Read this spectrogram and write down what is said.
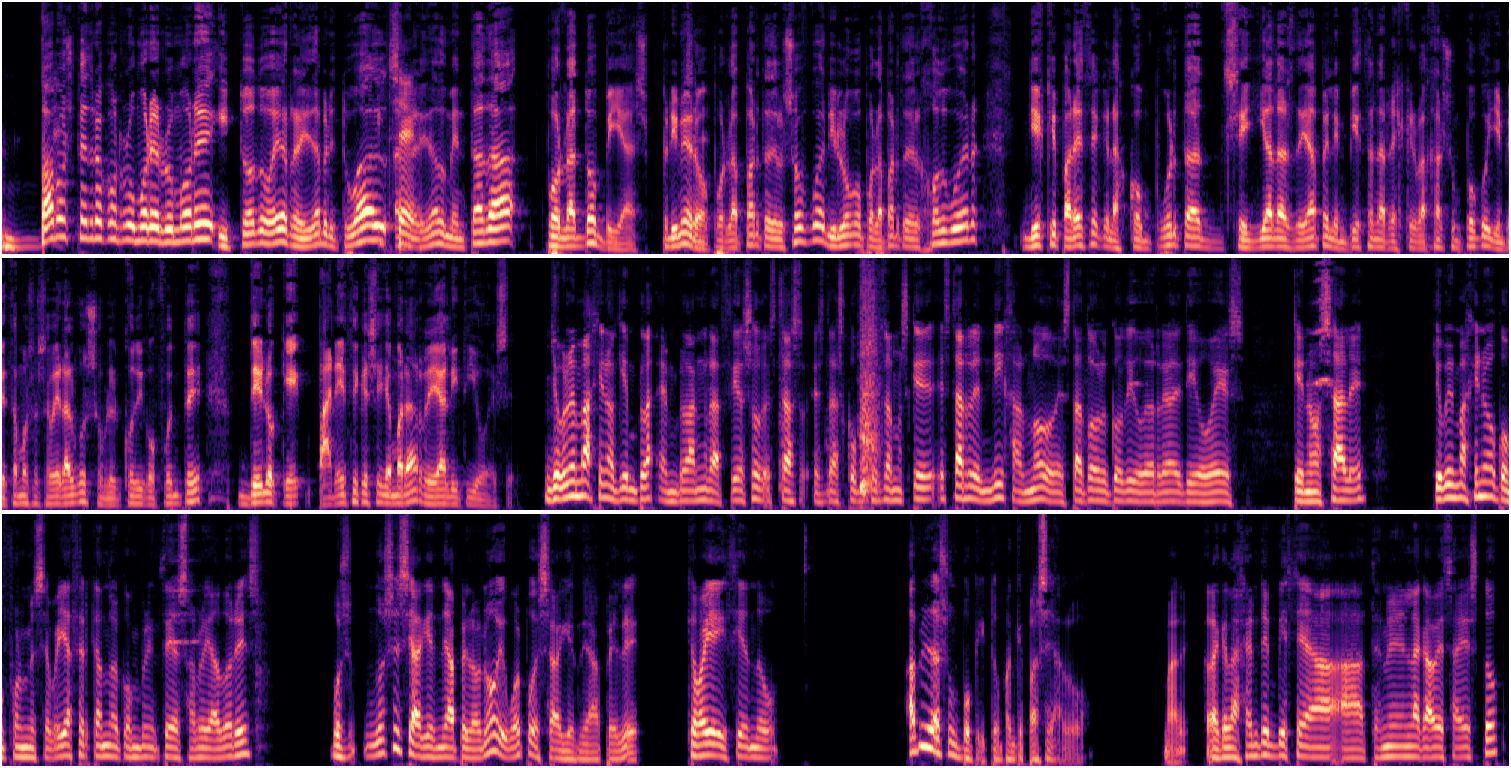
Vamos, Pedro, con rumores, rumores, y todo es realidad virtual, realidad aumentada, por las dos vías. Primero, por la parte del software y luego por la parte del hardware. Y es que parece que las compuertas selladas de Apple empiezan a resquebrajarse un poco y empezamos a saber algo sobre el código fuente de lo que parece que se llamará Reality OS. Yo me lo imagino aquí en plan, gracioso, estas, estas compuertas, que estas rendijas, ¿no? Donde está todo el código de Reality OS que no sale. Yo me imagino que conforme se vaya acercando la conferencia de desarrolladores, pues no sé si alguien de Apple o no, igual puede ser alguien de Apple, ¿eh? que vaya diciendo, ábrilas un poquito para que pase algo. Para que la gente empiece a, tener en la cabeza esto.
